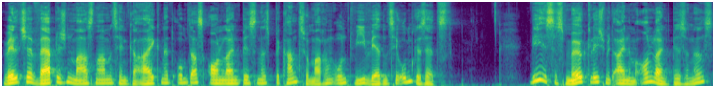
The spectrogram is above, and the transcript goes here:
Welche werblichen Maßnahmen sind geeignet, um das Online-Business bekannt zu machen und wie werden sie umgesetzt? Wie ist es möglich, mit einem Online-Business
